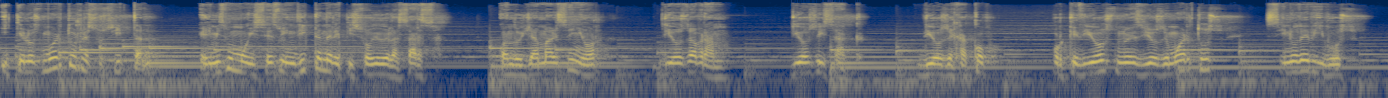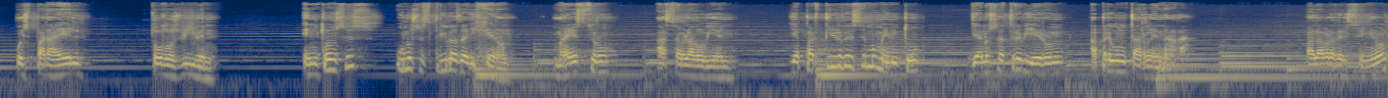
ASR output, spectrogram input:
Y que los muertos resucitan, el mismo Moisés lo indica en el episodio de la zarza, cuando llama al Señor Dios de Abraham, Dios de Isaac, Dios de Jacob, porque Dios no es Dios de muertos, sino de vivos, pues para Él todos viven. Entonces unos escribas le dijeron, Maestro, has hablado bien. Y a partir de ese momento ya no se atrevieron a preguntarle nada. Palabra del Señor,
